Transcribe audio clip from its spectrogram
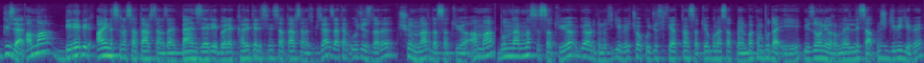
Güzel. Ama birebir aynısını satarsanız hani benzeri böyle kalitelisini satarsanız güzel. Zaten ucuzları şunlar da satıyor ama bunlar nasıl satıyor? Gördüğünüz gibi çok ucuz fiyattan satıyor. Buna satmayın. Bakın bu da iyi. 110 yorumla 50 satmış gibi gibi.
